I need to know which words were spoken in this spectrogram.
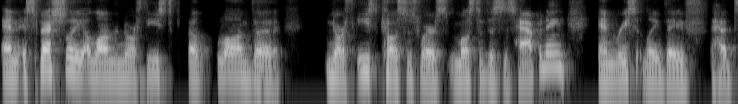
And especially along the northeast uh, along the northeast coast is where most of this is happening. And recently they've had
